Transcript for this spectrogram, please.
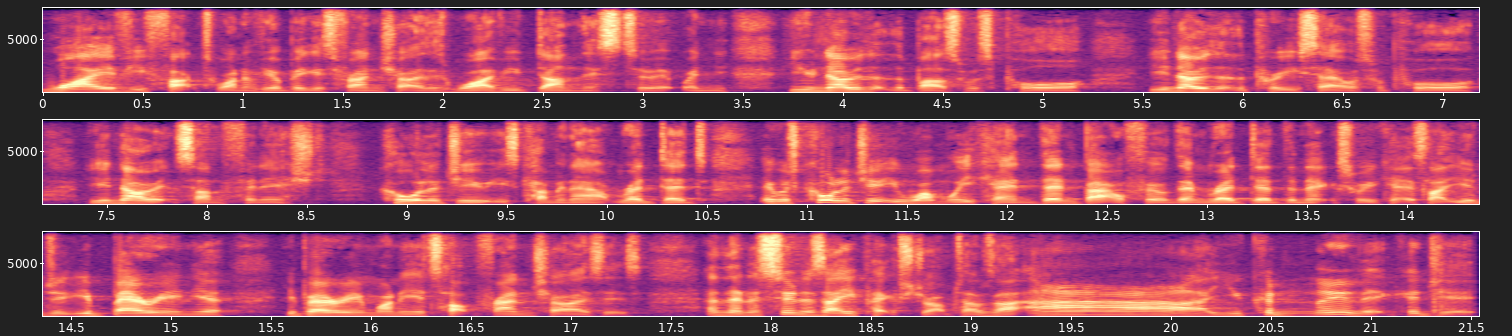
"Why have you fucked one of your biggest franchises? Why have you done this to it?" When you, you know that the buzz was poor, you know that the pre-sales were poor, you know it's unfinished. Call of Duty's coming out. Red Dead. It was Call of Duty one weekend, then Battlefield, then Red Dead the next weekend. It's like you're, you're burying your you're burying one of your top franchises. And then as soon as Apex dropped, I was like, ah, you couldn't move it, could you?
